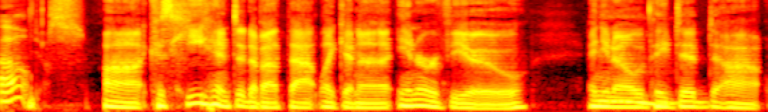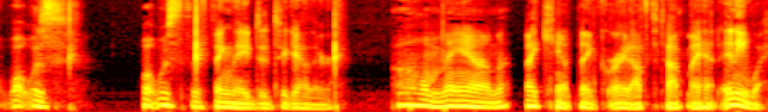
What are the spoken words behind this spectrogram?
Oh. Yes. Uh, because he hinted about that like in a interview and you know they Hmm. did uh what was what was the thing they did together oh man i can't think right off the top of my head anyway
